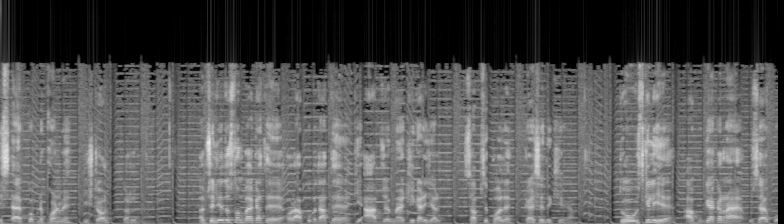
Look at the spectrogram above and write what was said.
इस ऐप को अपने फ़ोन में इंस्टॉल कर लेना है। अब चलिए दोस्तों, हम बैक आते हैं और आपको बताते हैं कि आप जो मैट्रिक का रिज़ल्ट सबसे पहले कैसे देखिएगा। तो उसके लिए आपको क्या करना है? उस ऐप को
